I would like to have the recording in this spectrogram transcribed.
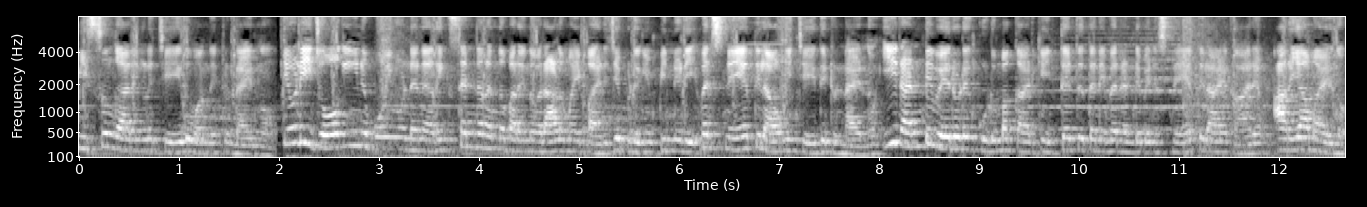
മിസ്സും കാര്യങ്ങളും ചെയ്തു വന്നിട്ടുണ്ടായിരുന്നു. ഇവൾ ഈ ജോഗിങ്ങിന് പോയി കൊണ്ട് തന്നെ റിക് സെന്റർ എന്ന് പറയുന്ന ഒരാളുമായി പരിചയപ്പെടുകയും പിന്നീട് ഇവർ സ്നേഹത്തിലാവുകയും ചെയ്തിട്ടുണ്ടായിരുന്നു. ഈ രണ്ടുപേരുടെയും കുടുംബക്കാർക്ക് ഇത്തരത്തിൽ തന്നെ ഇവർ രണ്ടുപേരും സ്നേഹത്തിലായ കാര്യം അറിയാമായിരുന്നു.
